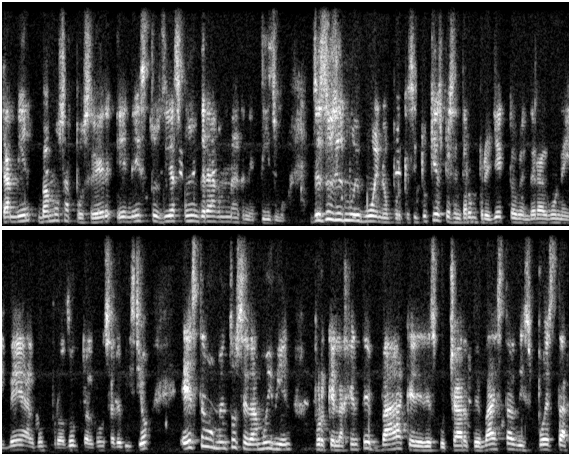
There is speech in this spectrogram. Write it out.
también vamos a poseer en estos días un gran magnetismo. Entonces, eso es muy bueno porque si tú quieres presentar un proyecto, vender alguna idea, algún producto, algún servicio, este momento se da muy bien porque la gente va a querer escucharte, va a estar dispuesta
